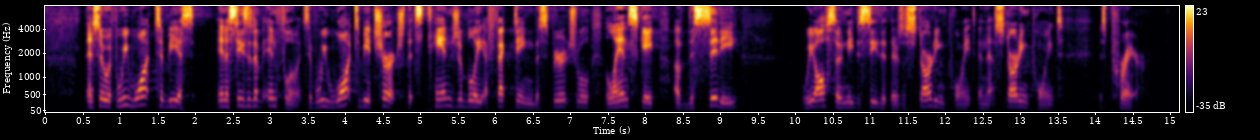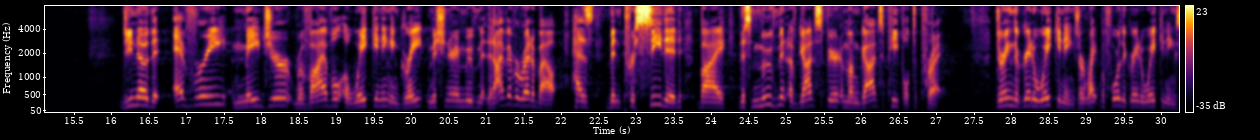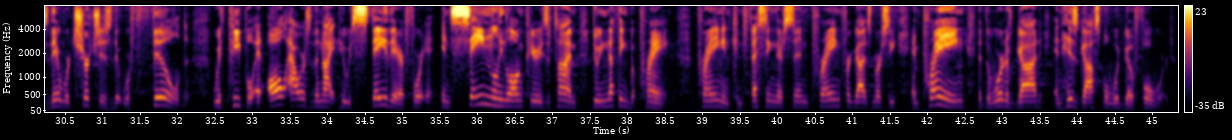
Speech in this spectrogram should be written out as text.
And so, if we want to be a, in a season of influence, if we want to be a church that's tangibly affecting the spiritual landscape of the city, we also need to see that there's a starting point, and that starting point is prayer. Do you know that every major revival, awakening, and great missionary movement that I've ever read about has been preceded by this movement of God's Spirit among God's people to pray? During the Great Awakenings, or right before the Great Awakenings, there were churches that were filled with people at all hours of the night who would stay there for insanely long periods of time doing nothing but praying. Praying and confessing their sin, praying for God's mercy, and praying that the Word of God and His gospel would go forward.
